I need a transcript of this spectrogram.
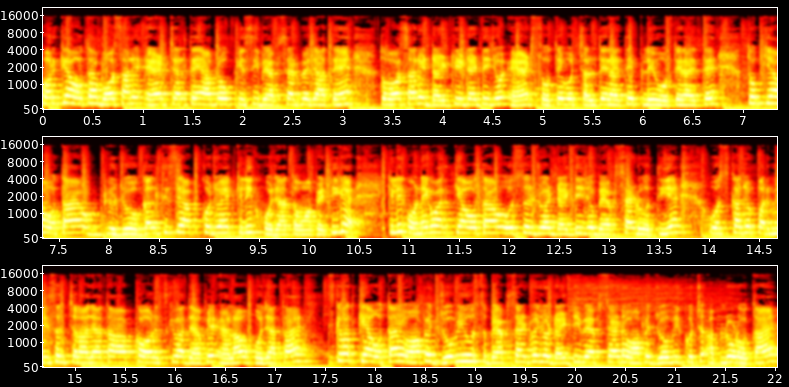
और क्या होता है, बहुत सारे एड चलते हैं, आप लोग किसी वेबसाइट पे जाते हैं तो बहुत सारे डर्टी डर्टी जो एड्स होते हैं, वो चलते रहते प्ले होते रहते तो क्या होता है जो गलती से आपको जो है क्लिक हो जाता है वहाँ पे, ठीक है? क्लिक होने के बाद क्या होता है, उस जो है डर्टी जो वेबसाइट होती है, उसका जो परमिशन चला जाता है आपका और इसके बाद यहाँ पे अलाउ हो जाता है। इसके बाद क्या होता है, वहाँ पे जो भी उस वेबसाइट पे जो डर्टी वेबसाइट है, वहाँ पे जो भी कुछ अपलोड होता है,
